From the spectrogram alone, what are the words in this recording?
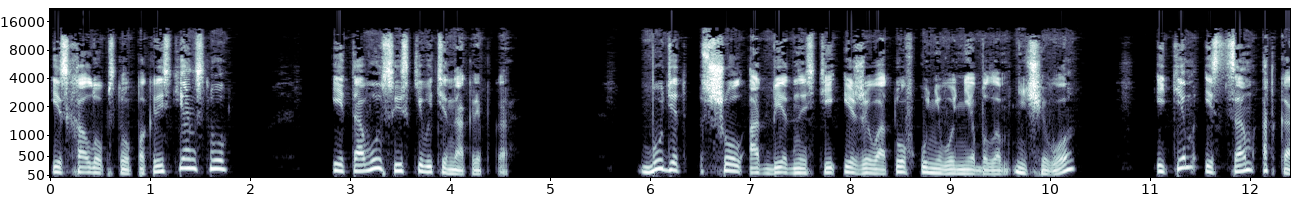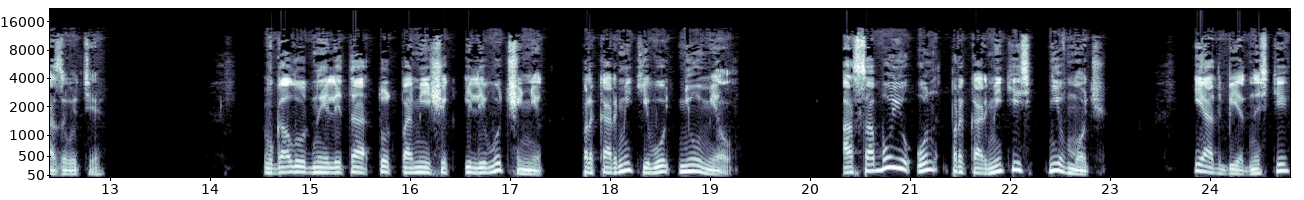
из холопства по крестьянству, и того сыскивайте накрепко. Будет шел от бедности и животов у него не было ничего, и тем истцам отказывайте. В голодные лета тот помещик или вотчинник прокормить его не умел. А собою он прокормитесь не в мочь. И от бедности,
